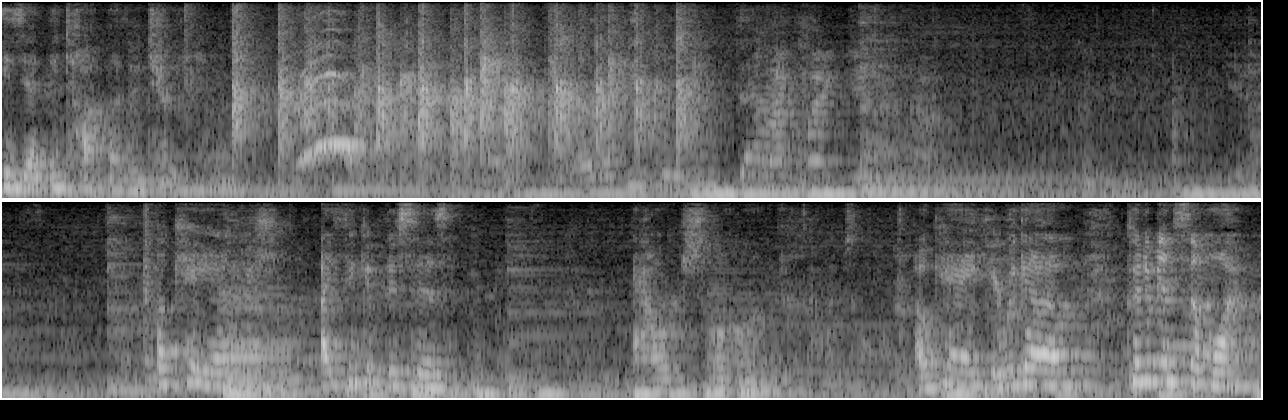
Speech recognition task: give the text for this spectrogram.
is at the top of the tree. Okay, I think of this as our song. Okay, here we go. Could have been someone.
